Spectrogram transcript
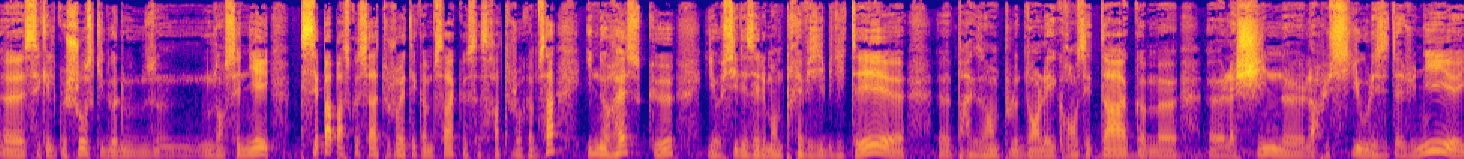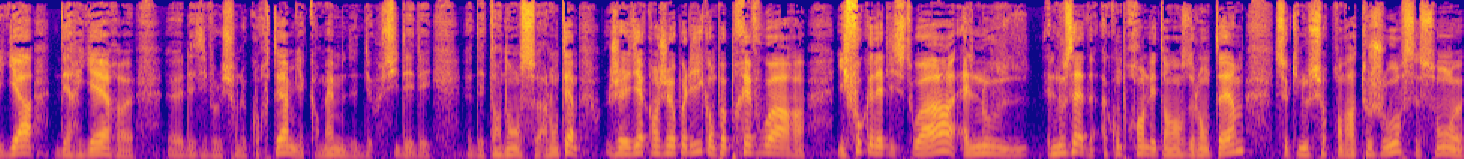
euh, c'est quelque chose qui doit nous, nous enseigner. C'est pas parce que ça a toujours été comme ça que ça sera toujours comme ça. Il ne reste que, il y a aussi des éléments de prévisibilité. Euh, euh, par exemple, dans les grands États comme euh, euh la Chine, euh, la Russie ou les États-Unis, il y a derrière des évolutions de court terme, il y a quand même des, aussi des, des, des, tendances à long terme. J'allais dire qu'en géopolitique, on peut prévoir. Il faut connaître l'histoire. Elle nous, elle nous aide à comprendre les tendances de long terme. Ce qui nous surprendra toujours, ce sont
